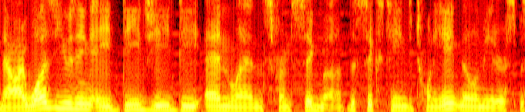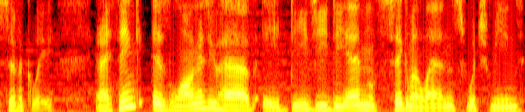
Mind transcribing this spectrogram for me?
Now I was using a DGDN lens from Sigma, the 16 to 28 millimeter specifically. And I think as long as you have a DGDN Sigma lens, which means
